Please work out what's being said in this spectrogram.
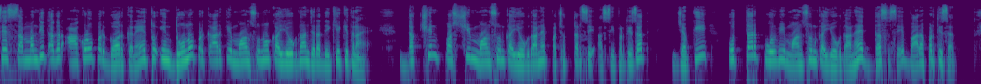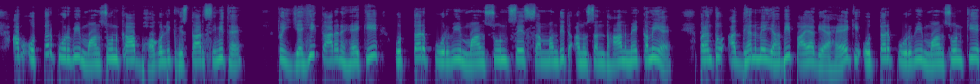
से संबंधित अगर आंकड़ों पर गौर करें तो इन दोनों प्रकार के मानसूनों का योगदान, जरा देखिए कितना है। दक्षिण पश्चिम मानसून का योगदान है पचहत्तर से अस्सी प्रतिशत, जबकि उत्तर पूर्वी मानसून का योगदान है दस से बारह प्रतिशत। अब उत्तर पूर्वी मानसून का भौगोलिक विस्तार सीमित है तो यही कारण है कि उत्तर पूर्वी मानसून से संबंधित अनुसंधान में कमी है। परंतु अध्ययन में यह भी पाया गया है कि उत्तर पूर्वी मानसून के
